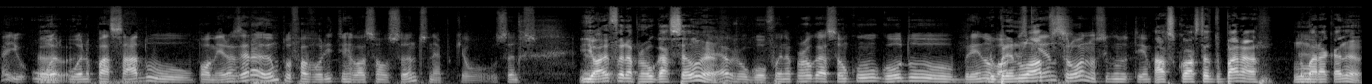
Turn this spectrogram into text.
é, o, uh, o, ano passado o Palmeiras era amplo favorito em relação ao Santos, né? Porque o, o Santos. E olha, foi na prorrogação, né? É, o gol foi na prorrogação com o gol do Breno, do Lopes, Breno Lopes, que entrou no segundo tempo. Às costas do Pará, no é. Maracanã.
